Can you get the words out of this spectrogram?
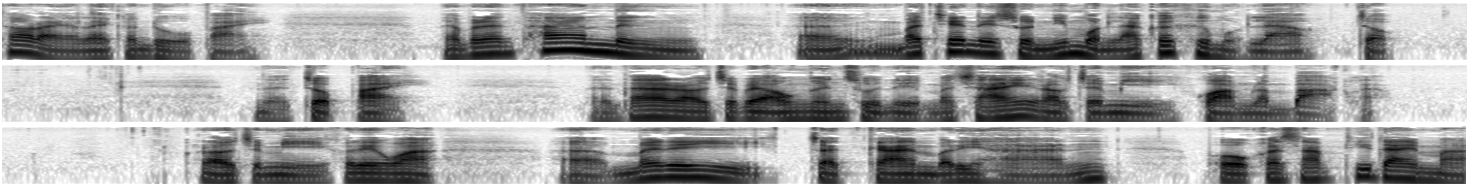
เท่าไรอะไรก็ดูไป แต่เพระฉะนั้นถ้าหนึ่งบัตเจตในส่วนนี้หมดแล้วก็คือหมดแล้วจบนะจบไป แต่ถ้าเราจะไปเอาเงินส่วนอื่นมาใช้ เราจะมีความลำบากแล้วเราจะมีก็เรียกว่าไม่ได้จัดการบริหารโภคทรัพย์ที่ได้มา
